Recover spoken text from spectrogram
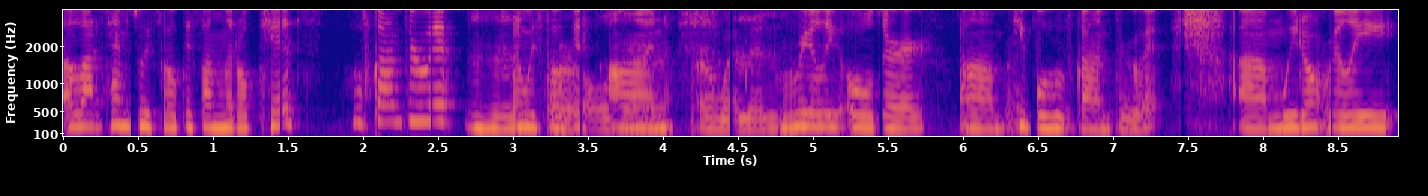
a- lot of times we focus on little kids who've gone through it and we Mm-hmm. Focus older, on really older um, people who've gone through it. Um, we don't really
